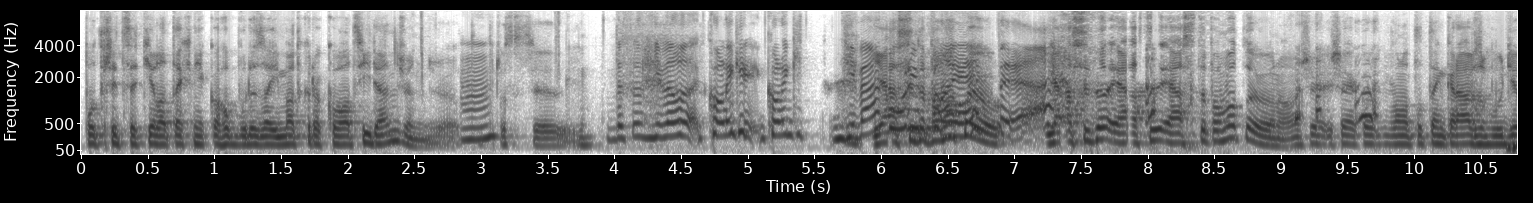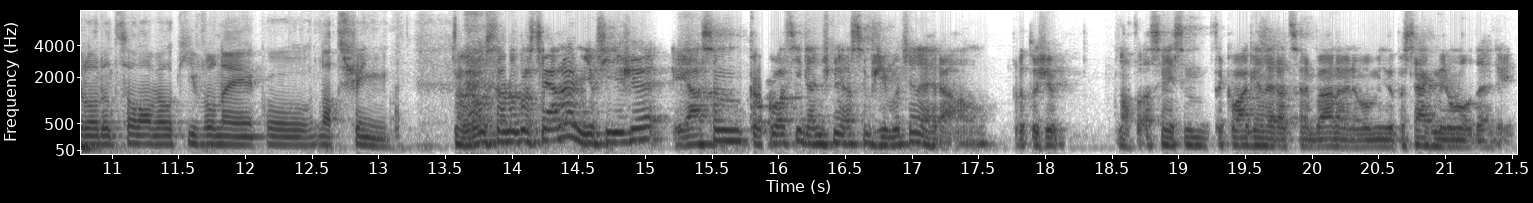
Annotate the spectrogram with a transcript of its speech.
po 30 letech někoho bude zajímat krokovací dungeon, že jo? To Mm. prostě... By se zdivil, kolik, kolik diváků Já si to pamatuju, já si to, já si, já si to pamatuju, no, že, že jako ono to tenkrát vzbudilo docela velký vlny jako nadšení. Na druhou stranu prostě já nevím, mně přijde, že já jsem krokovací dungeony asi v životě nehrál, protože na to asi nejsem taková generace, nebo já nevím, nebo mi to prostě nějak minulo tehdy.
